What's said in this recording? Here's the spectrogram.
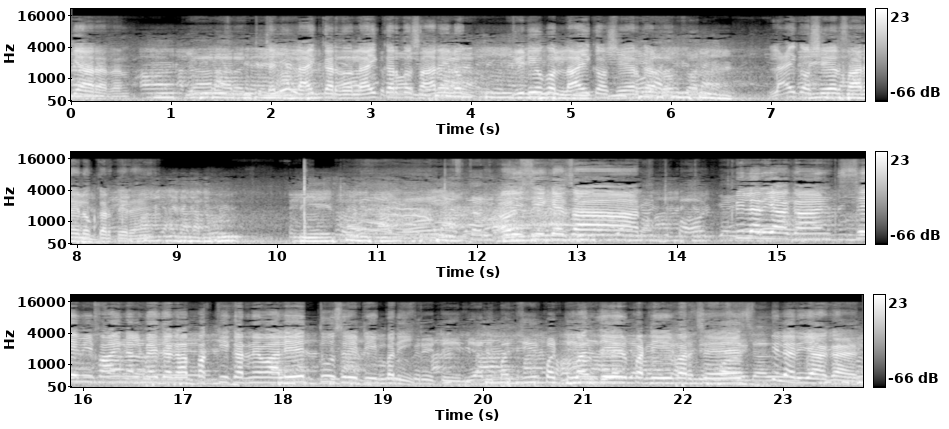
ग्यारह रन। चलिए लाइक कर दो लाइक कर दो सारे लोग वीडियो को लाइक और शेयर कर दो। लाइक और शेयर सारे लोग करते रहें। और इसी के साथ पिलरियागंज सेमीफाइनल में जगह पक्की करने वाली दूसरी टीम बनी। मंजीर मंजीर वर्सेस पिलरियागंज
